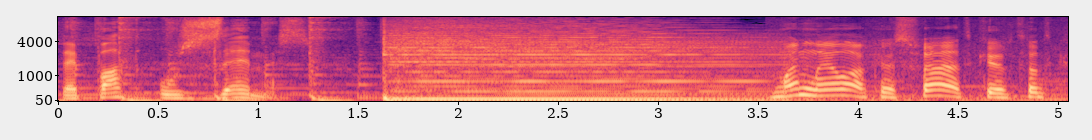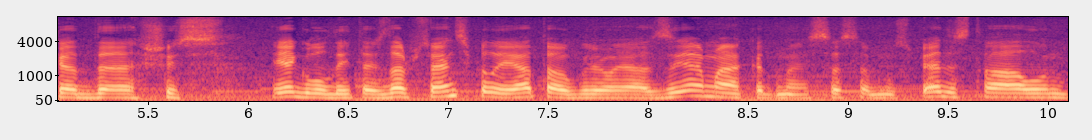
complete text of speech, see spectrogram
tepat uz zemes. Man lielākie svētki ir tad, kad eh, šis ieguldītais darbs Vēnspilī ataugļojās ziemā, kad mēs esam uz piedestāla un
